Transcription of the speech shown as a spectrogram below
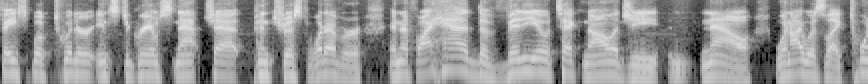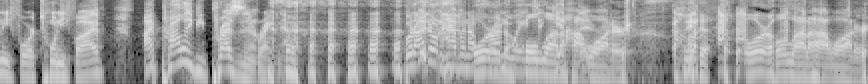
facebook twitter instagram snapchat pinterest whatever and if i had the video technology now when i was like 24 25 i'd probably be president right now but i don't have enough or in a whole lot of hot there. water. Yeah, or a whole lot of hot water.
